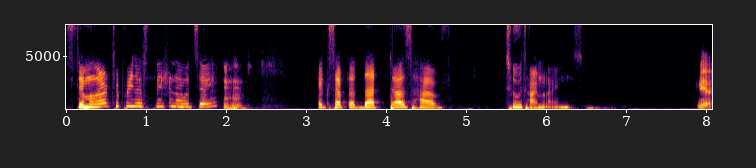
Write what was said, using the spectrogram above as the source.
similar to Predestination, I would say, Mhm. except that that does have two timelines. Yeah.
